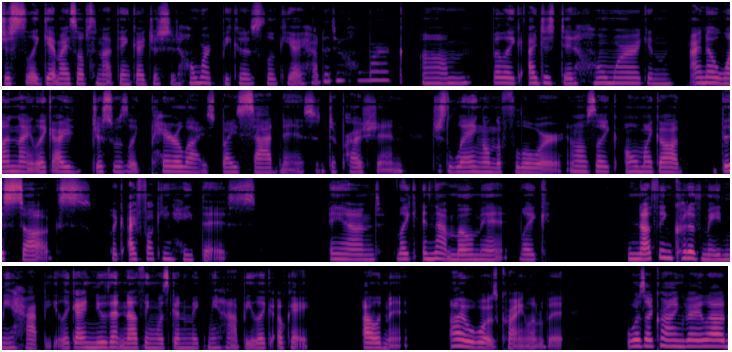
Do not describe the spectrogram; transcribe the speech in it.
just to, like get myself to not think I just did homework because Loki, I had to do homework. Um, but like I just did homework and I know one night like I just was like paralyzed by sadness and depression, just laying on the floor. And I was like, "Oh my god, this sucks. Like I fucking hate this." And like in that moment, like nothing could have made me happy. Like I knew that nothing was going to make me happy. Like okay, I'll admit, I was crying a little bit. Was I crying very loud?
